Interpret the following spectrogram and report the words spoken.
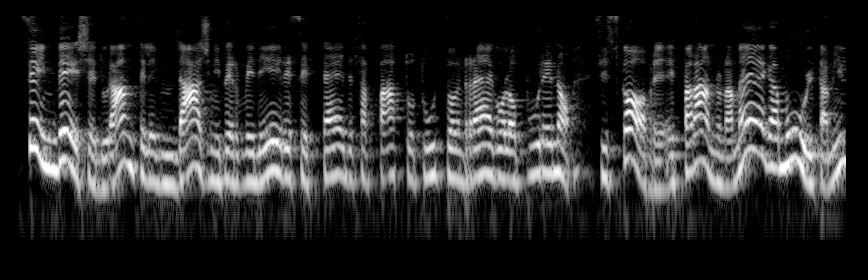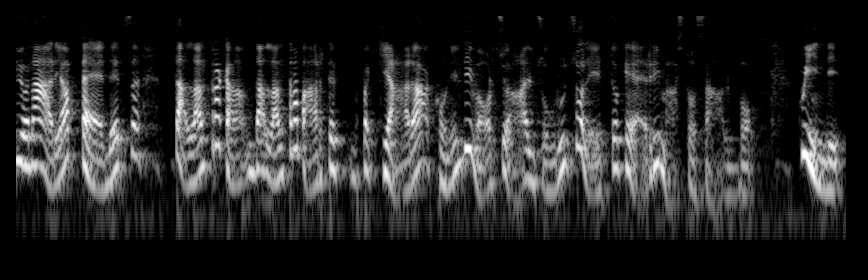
Se invece durante le indagini per vedere se Fedez ha fatto tutto in regola oppure no, si scopre e faranno una mega multa milionaria a Fedez, dall'altra, dall'altra parte Chiara con il divorzio ha il suo gruzzoletto che è rimasto salvo. Quindi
